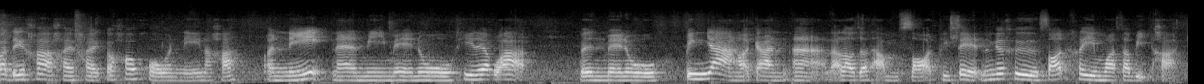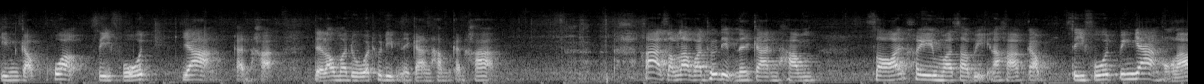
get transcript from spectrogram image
วัสดีค่ะ ใครๆก็เข้าครัววันนี้นะคะ วันนี้แนนมีเมนูที่เรียกว่าเป็นเมนูปิ้งย่างละกัน อ่า แล้วเราจะทำซอสพิเศษ นั่นก็คือซอสครีมวาซาบิค่ะ กินกับพวกซีฟู้ดย่างกันค่ะ เดี๋ยวเรามาดูวัตถุดิบในการทำกันค่ะ ค่ะสำหรับวัตถุดิบในการทำซอสครีมวาซาบินะคะ กับซีฟู้ดปิ้งย่างของเรา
